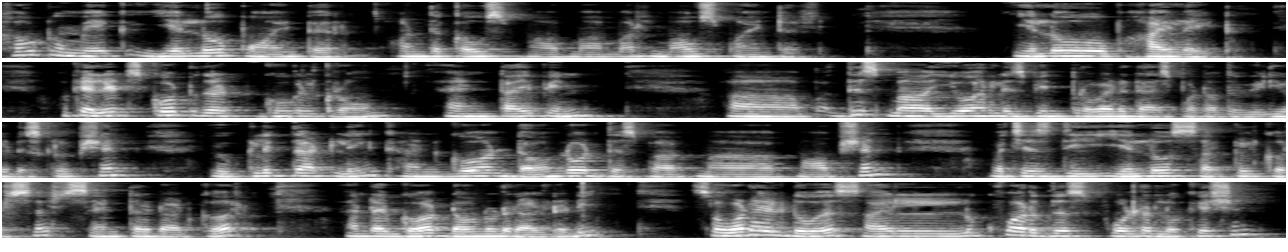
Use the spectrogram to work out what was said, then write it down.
how to make yellow pointer on the mouse pointer, yellow highlight. Okay, let's go to the Google Chrome and type in uh, this uh, URL has been provided as part of the video description. You click that link and go and download this uh, option, which is the yellow circle cursor center.cur and I've got downloaded already. So what I'll do is I'll look for this folder location.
